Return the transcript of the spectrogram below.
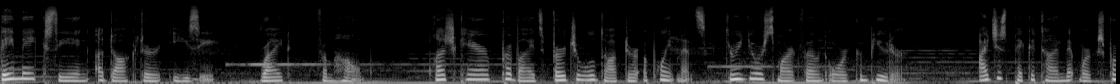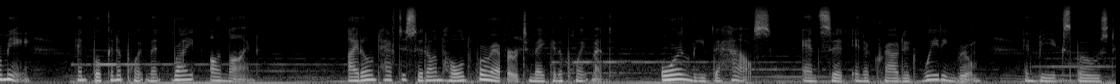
They make seeing a doctor easy, right from home. PlushCare provides virtual doctor appointments through your smartphone or computer. I just pick a time that works for me and book an appointment right online. I don't have to sit on hold forever to make an appointment or leave the house and sit in a crowded waiting room and be exposed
